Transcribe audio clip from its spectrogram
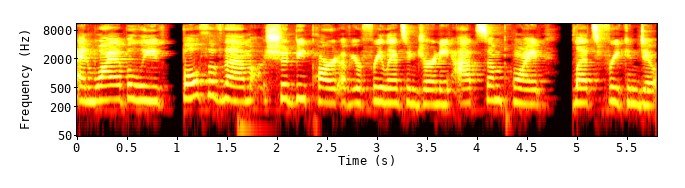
and why I believe both of them should be part of your freelancing journey at some point. Let's freaking do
